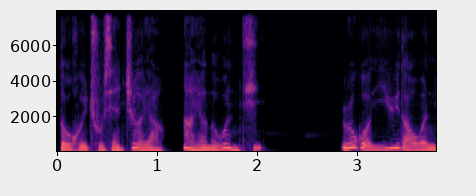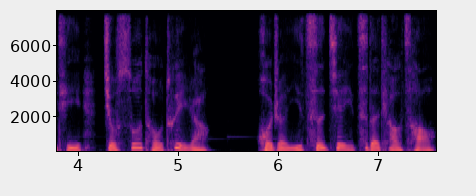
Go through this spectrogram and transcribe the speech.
都会出现这样那样的问题。如果一遇到问题就缩头退让，或者一次接一次的跳槽，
